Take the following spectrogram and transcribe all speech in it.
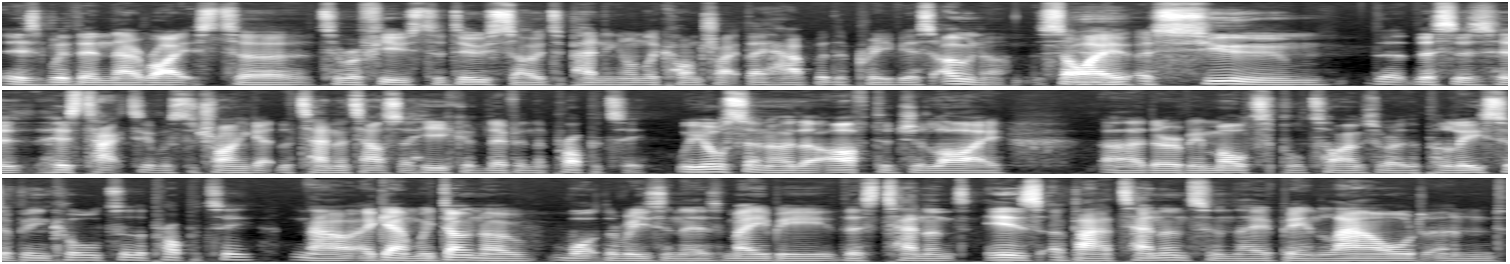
is within their rights to, to refuse to do so, depending on the contract they have with the previous owner. So I assume that this is his, his tactic was to try and get the tenant out so he could live in the property. We also know that after July, Uh, there have been multiple times where the police have been called to the property. Now, again, we don't know what the reason is. Maybe this tenant is a bad tenant and they've been loud and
